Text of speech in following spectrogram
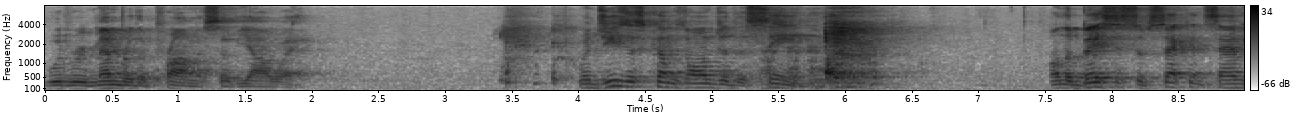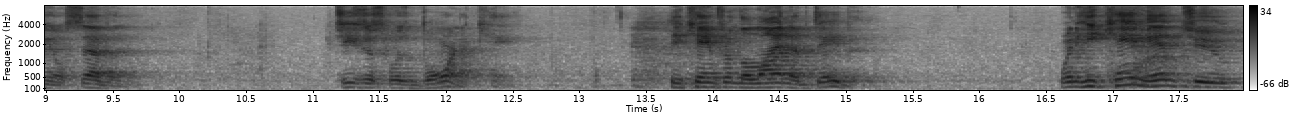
would remember the promise of Yahweh. When Jesus comes onto the scene, on the basis of 2 Samuel 7, Jesus was born a king. He came from the line of David. When he came into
